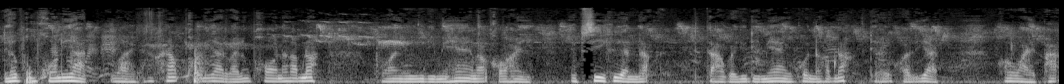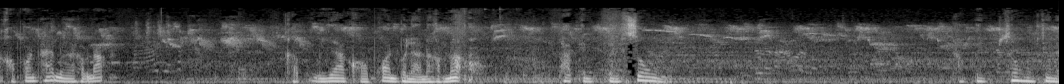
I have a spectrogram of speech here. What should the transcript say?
เดี๋ยวผมขออนุญาตไหว้นะครับขออนุญาตไหว้หลวงพ่อนะครับเนาะขอให้ยูดีไม่แห้งเนาะขอให้เอฟซีเคลื่อนละตามกับยูดีไม่แห้งทุกคนนะครับเนาะเดี๋ยวขออนุญาตขอไหว้พระขอพรท่านหนึ่งนะครับเนาะครับมีญาขอพรไปแล้วนะครับเนาะพระเป็นเป็นส่งเป็นส่งจังไหน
